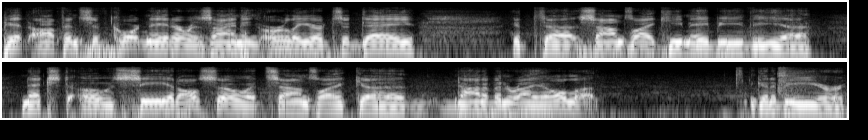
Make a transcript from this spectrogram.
Pitt offensive coordinator, resigning earlier today. It uh, sounds like he may be the uh, next OC. And also, it sounds like Donovan Raiola going to be your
